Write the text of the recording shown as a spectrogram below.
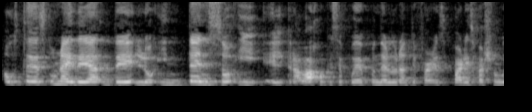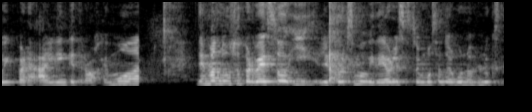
a ustedes una idea de lo intenso y el trabajo que se puede poner durante Paris Fashion Week para alguien que trabaja en moda. Les mando un super beso y en el próximo video les estoy mostrando algunos looks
